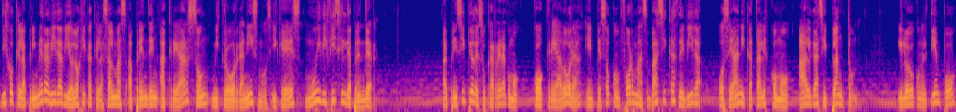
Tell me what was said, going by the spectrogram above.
Dijo que la primera vida biológica que las almas aprenden a crear son microorganismos y que es muy difícil de aprender. Al principio de su carrera como co-creadora empezó con formas básicas de vida oceánica tales como algas y plancton, y luego con el tiempo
